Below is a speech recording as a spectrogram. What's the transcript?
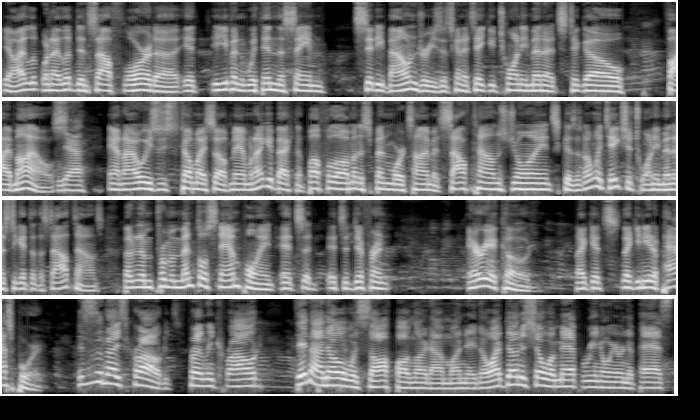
You know, I li- when I lived in South Florida, it even within the same city boundaries, it's going to take you 20 minutes to go five miles. Yeah. And I always just tell myself, man, when I get back to Buffalo, I'm going to spend more time at Southtowns joints because it only takes you 20 minutes to get to the Southtowns. But from a mental standpoint, it's a it's a different area code. Like it's like you need a passport. This is a nice crowd. It's a friendly crowd. Did not I know it was softball night on Monday, though. I've done a show with Matt Parrino here in the past.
